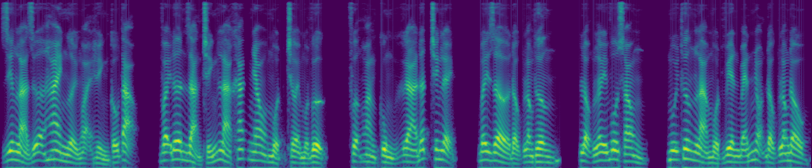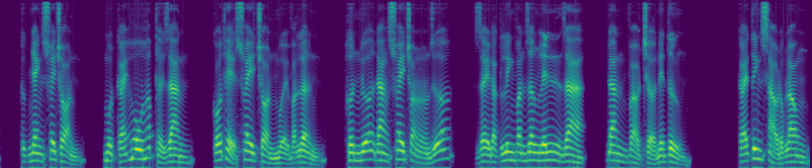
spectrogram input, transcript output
riêng là giữa hai người ngoại hình cấu tạo, vậy đơn giản chính là khác nhau một trời một vực, phượng hoàng cùng gà đất chênh lệnh, bây giờ độc long thương, lộng lẫy vô song, mũi thương là một viên bén nhọn độc long đầu, cực nhanh xoay tròn, một cái hô hấp thời gian, có thể xoay tròn 10 vạn lần, hơn nữa đang xoay tròn ở giữa, dày đặc linh văn dâng lên, lên ra, đan vào trở nên từng. Cái tinh xảo độc long,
